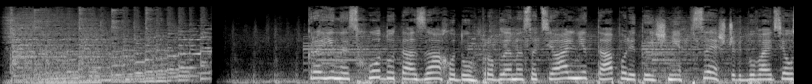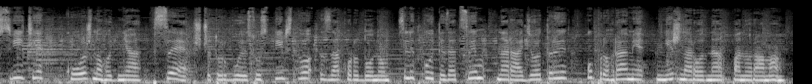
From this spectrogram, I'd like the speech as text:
Країни сходу та заходу, проблеми соціальні та політичні, все, що відбувається у світі, кожного дня, все, що турбує суспільство за кордоном. Слідкуйте за цим на радіо 3 у програмі Міжнародна панорама.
